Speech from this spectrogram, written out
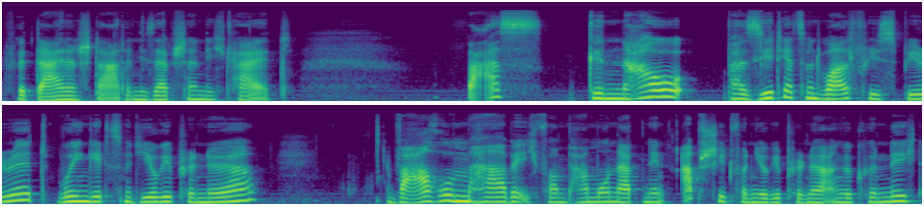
für deinen Start in die Selbstständigkeit. Was genau passiert jetzt mit Wild Free Spirit? Wohin geht es mit Yogipreneur? Warum habe ich vor ein paar Monaten den Abschied von Yogipreneur angekündigt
